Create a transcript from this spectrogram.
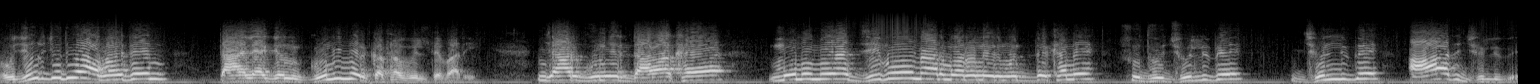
হুজুর যদিও অভয় দেন, তাহলে একজন গুণিনের কথা বলতে পারি। যার গুণের দাওয়া খায়া মনু মিয়া জীবন আর মরণের মধ্যেখানে শুধু ঝুলবে ঝুলবে আর ঝুলবে।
